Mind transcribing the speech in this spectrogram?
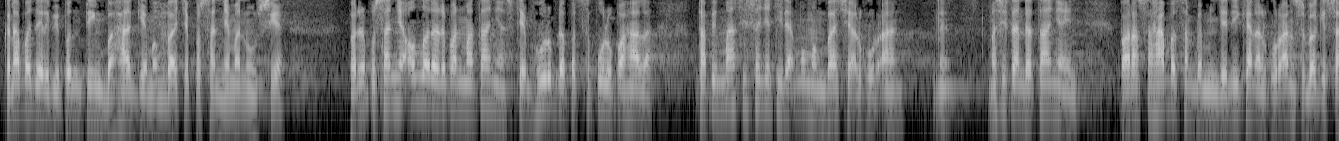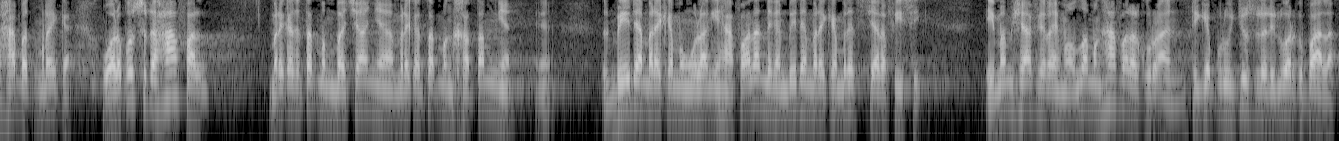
Kenapa dia lebih penting bahagia membaca pesannya manusia? Padahal pesannya Allah ada depan matanya, setiap huruf dapat 10 pahala. Tapi masih saja tidak mau membaca Al-Quran. Ya. Masih tanda tanya ini. Para sahabat sampai menjadikan Al-Quran sebagai sahabat mereka. Walaupun sudah hafal, mereka tetap membacanya, mereka tetap mengkhatamnya. Ya. Beda mereka mengulangi hafalan dengan beda mereka melihat secara fisik. Imam Syafi'i rahimahullah menghafal Al-Quran, 30 juz sudah di luar kepala.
